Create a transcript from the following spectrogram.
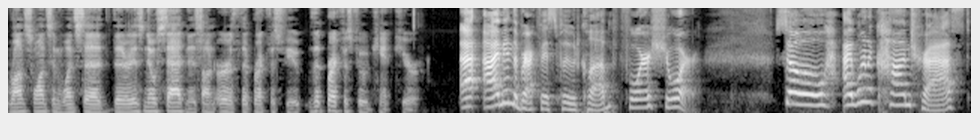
Ron Swanson once said, "There is no sadness on earth that breakfast food that breakfast food can't cure." I'm in the breakfast food club for sure. So I want to contrast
